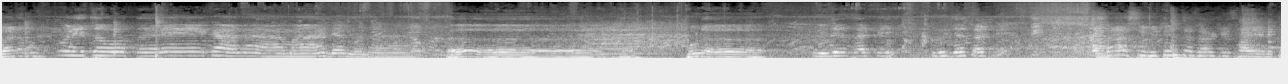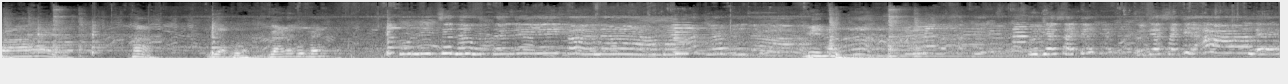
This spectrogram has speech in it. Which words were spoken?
गाणं बोल. मुळीच होत रे काना माझ्या मना हा. पुढं. तुझ्यासाठी तुझ्यासाठी. सासू मी तुमच्यासारखीच आहे काय? हा या पुढं. गाणं कुठलं आहे? कुणीच नव्हतं रे काना माझ्या विना. विना. तुझ्यासाठी तुझ्यासाठी आले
